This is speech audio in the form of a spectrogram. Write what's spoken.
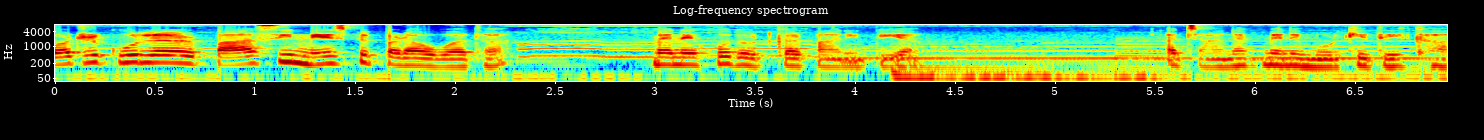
वाटर कूलर पास ही मेज़ पे पड़ा हुआ था। मैंने खुद उठकर पानी पिया। अचानक मैंने मुड़ के देखा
